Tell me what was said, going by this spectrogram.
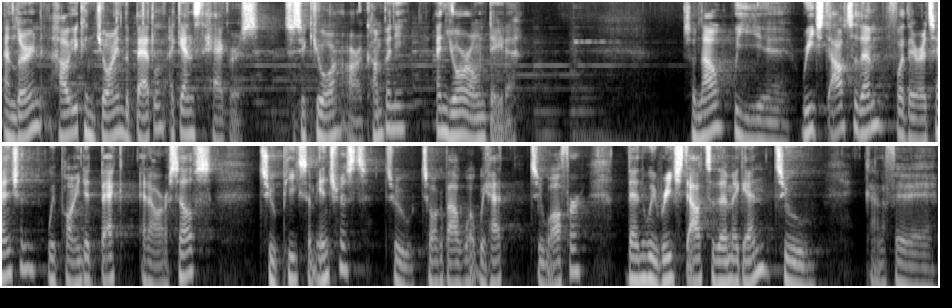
and learn how you can join the battle against hackers to secure our company and your own data. So now we uh, reached out to them for their attention. We pointed back at ourselves to pique some interest, to talk about what we had to offer. Then we reached out to them again to kind of uh,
